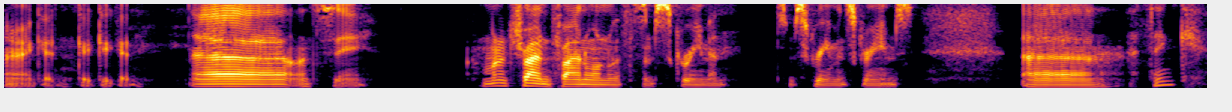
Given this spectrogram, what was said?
all right, good, good, good, good. Uh, let's see. I'm gonna try and find one with some screaming, some screaming screams. Uh, I think.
